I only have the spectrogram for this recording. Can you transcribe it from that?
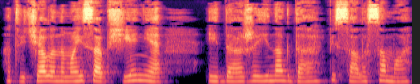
отвечала на мои сообщения и даже иногда писала сама.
